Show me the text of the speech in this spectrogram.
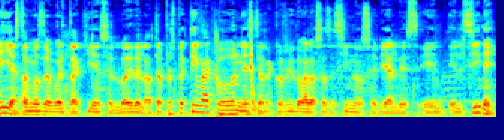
Y ya estamos de vuelta aquí en Celuloid de la otra perspectiva con este recorrido a los asesinos seriales en el cine.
